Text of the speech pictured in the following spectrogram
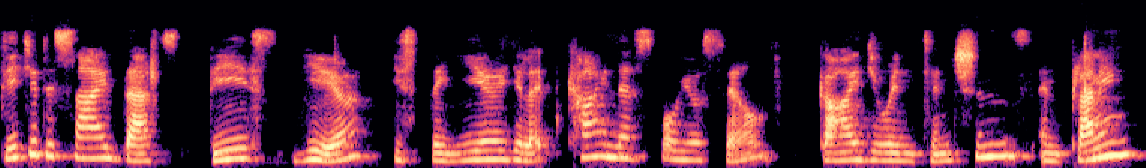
did you decide that this year is the year you let kindness for yourself guide your intentions and planning,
